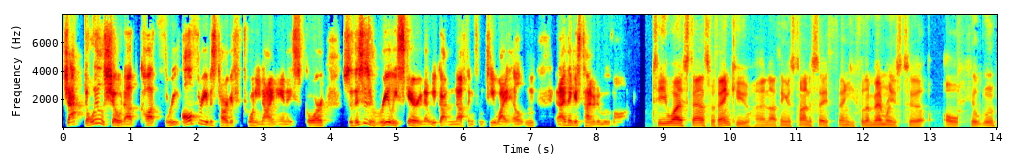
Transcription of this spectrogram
Jack Doyle showed up, caught three, all three of his targets for 29 and a score. So this is really scary that we've got nothing from T.Y. Hilton. And I think it's time to move on. TY stands for thank you, and I think it's time to say thank you for the memories to old Hilton.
